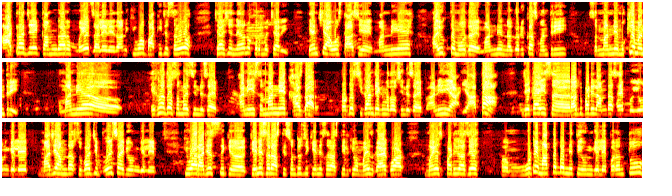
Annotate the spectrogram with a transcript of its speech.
अठरा जे कामगार मयत झालेले आहेत आणि किंवा बाकीचे सर्व चारशे नव्याण्णव कर्मचारी यांची अवस्था अशी आहे. माननीय आयुक्त महोदय माननीय नगरविकास मंत्री सन्मान्य मुख्यमंत्री माननीय एकनाथराव संभाजी शिंदे साहेब आणि सन्मान्य खासदार डॉक्टर श्रीकांत एकनाथराव शिंदे साहेब आणि आता जे काही राजू पाटील आमदार साहेब येऊन गेले माजी आमदार सुभाषजी भोई साहेब येऊन गेले किंवा राजेश केने सर असतील संतोषजी केने सर असतील किंवा महेश गायकवाड महेश पाटील असे मोठे मातबर नेते येऊन गेले परंतु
